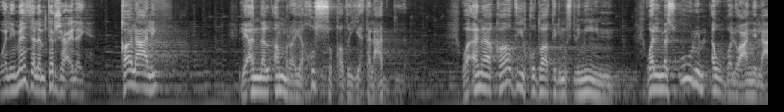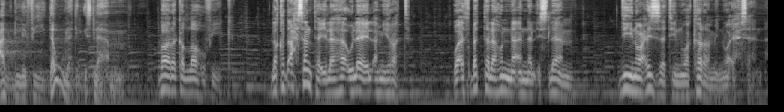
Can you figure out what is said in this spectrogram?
ولماذا لم ترجع إليه؟ قال علي لأن الأمر يخص قضية العدل وأنا قاضي قضاة المسلمين والمسؤول الأول عن العدل في دولة الإسلام. بارك الله فيك. لقد أحسنت إلى هؤلاء الأميرات وأثبتت لهن أن الإسلام دين عزة وكرم وإحسان.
